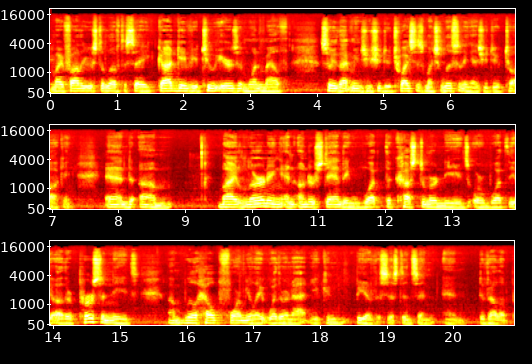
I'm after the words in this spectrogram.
My father used to love to say, God gave you two ears and one mouth. So that means you should do twice as much listening as you do talking. And um, by learning and understanding what the customer needs or what the other person needs, um, will help formulate whether or not you can be of assistance and, and develop.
